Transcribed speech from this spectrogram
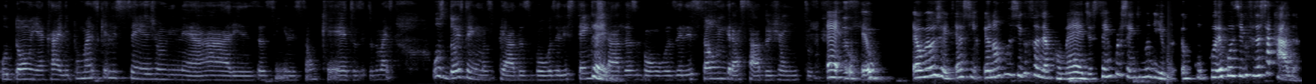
o Dom e a Kylie, por mais que eles sejam lineares, assim, eles são quietos e tudo mais. Os dois têm umas piadas boas, eles têm Tem. tiradas boas, eles são engraçados juntos. É, eu, eu- é o meu jeito. É assim, eu não consigo fazer a comédia 100% no livro. Eu, eu consigo fazer sacada.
